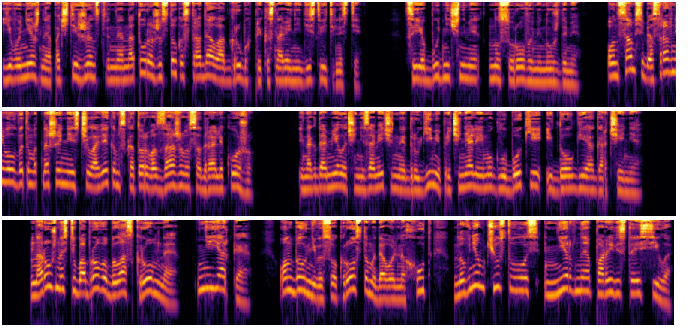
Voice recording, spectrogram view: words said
Его нежная, почти женственная натура жестоко страдала от грубых прикосновений действительности, с ее будничными, но суровыми нуждами. Он сам себя сравнивал в этом отношении с человеком, с которого заживо содрали кожу. Иногда мелочи, незамеченные другими, причиняли ему глубокие и долгие огорчения. Наружность у Боброва была скромная, неяркая, он был невысок ростом и довольно худ, но в нем чувствовалась нервная порывистая сила.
